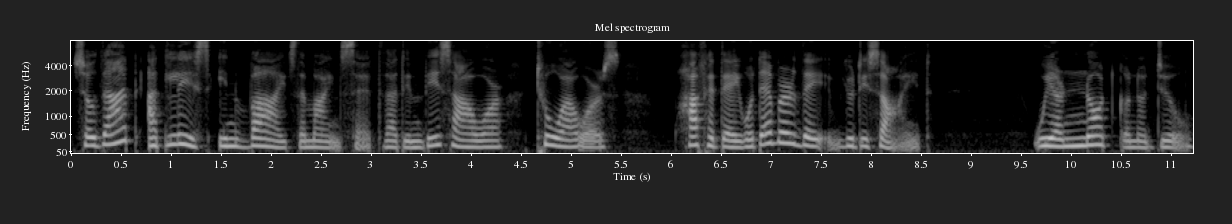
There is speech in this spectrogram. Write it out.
So that at least invites the mindset that in this hour, two hours, half a day, whatever they you decide, we are not gonna do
